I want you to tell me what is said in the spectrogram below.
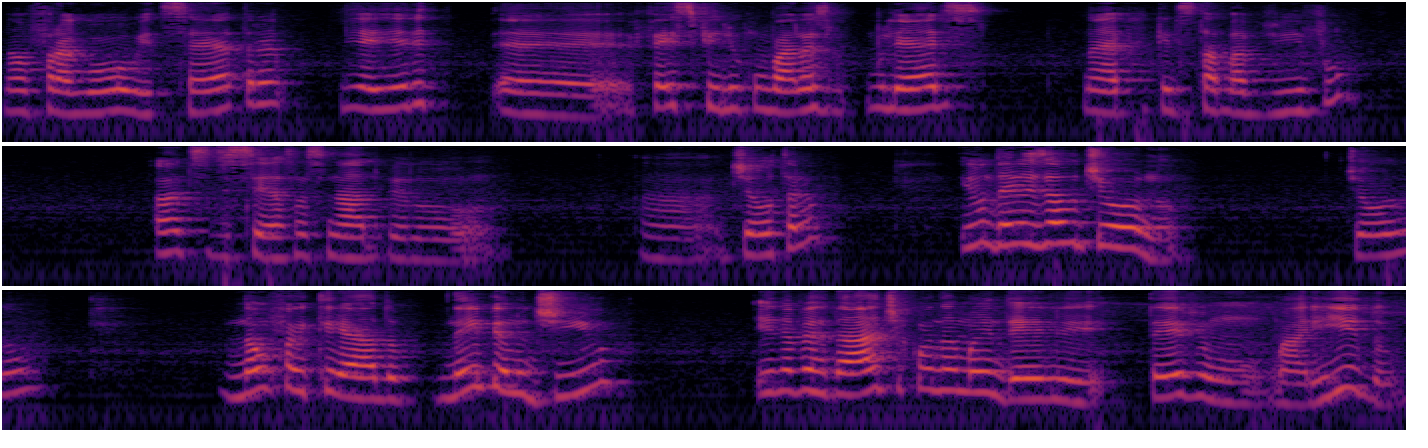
naufragou, etc. E aí ele é, fez filho com várias mulheres, na época que ele estava vivo, antes de ser assassinado pelo uh, Jotaro. E um deles é o Jono. Jono não foi criado nem pelo Dio, e na verdade, quando a mãe dele teve um marido,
